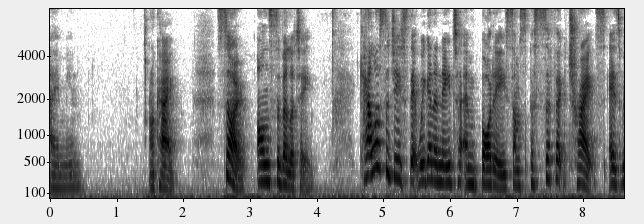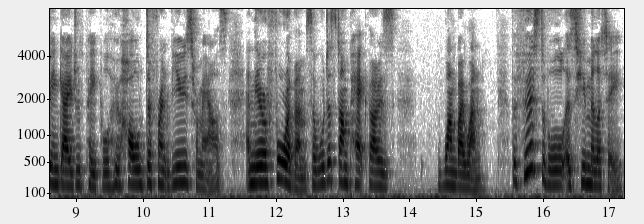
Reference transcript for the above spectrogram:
amen. Okay, so on civility. Keller suggests that we're going to need to embody some specific traits as we engage with people who hold different views from ours. And there are four of them, so we'll just unpack those one by one. The first of all is humility.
